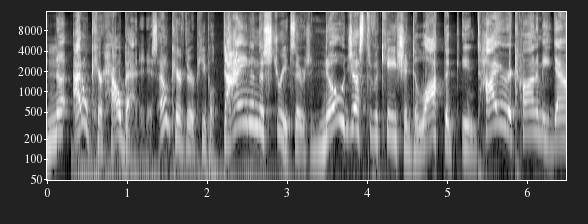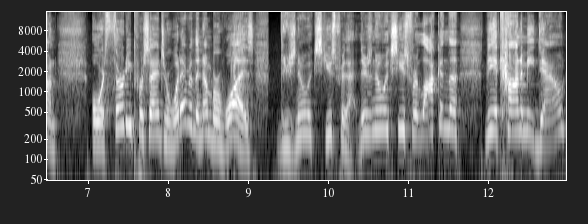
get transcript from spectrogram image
no, I don't care how bad it is. I don't care if there are people dying in the streets. There's no justification to lock the entire economy down or 30% or whatever the number was. There's no excuse for that. There's no excuse for locking the, the economy down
